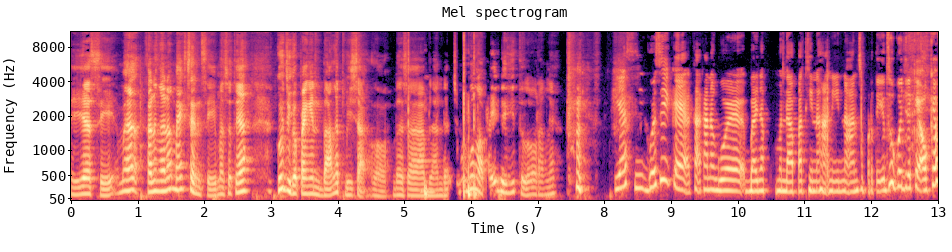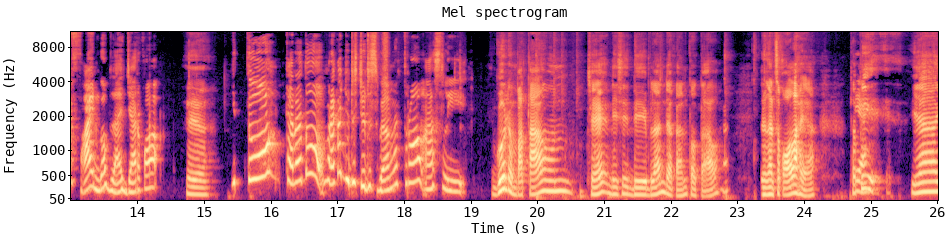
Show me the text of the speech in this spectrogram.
Iya sih, kadang-kadang make sense sih. Maksudnya, gue juga pengen banget bisa loh bahasa Belanda. Cuma gue nggak pede gitu loh orangnya. Iya sih, gue sih kayak ka- karena gue banyak mendapat hinaan-hinaan seperti itu, gue jadi kayak oke fine, gue belajar kok. Iya. Itu karena tuh mereka judes-judes banget, Rom, asli. Gue udah empat tahun, cek di di Belanda kan total dengan sekolah ya. Tapi ya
